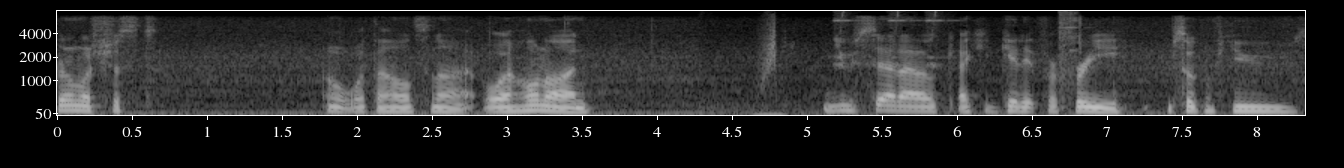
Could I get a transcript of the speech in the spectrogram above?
Pretty much just... Oh, what the hell it's not? Well, hold on. You said I, I could get it for free. I'm so confused.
